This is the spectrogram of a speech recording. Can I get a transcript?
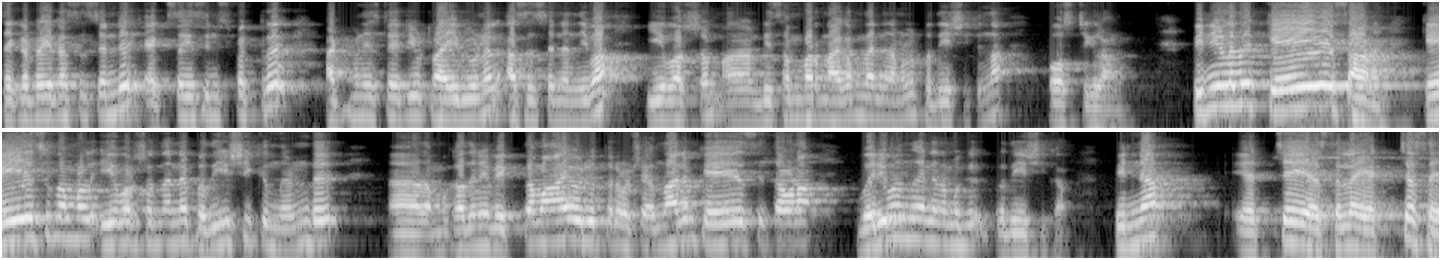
secretariat assistant excise inspector administrative tribunal assistant എന്നിവ ഈ വർഷം ഡിസംബറിനകം തന്നെ നമ്മൾ പ്രതീക്ഷിക്കുന്ന പോസ്റ്റുകളാണ്. പിന്നെയുള്ളത് കെ എസ് ആണ്. കെ എസ് നമ്മൾ ഈ വർഷം തന്നെ പ്രതീക്ഷിക്കുന്നുണ്ട്. നമുക്കതിന് വ്യക്തമായ ഒരു ഉത്തരവ് പക്ഷെ എന്നാലും കെ എസ് ഇത്തവണ വരുമെന്ന് തന്നെ നമുക്ക് പ്രതീക്ഷിക്കാം. പിന്നെ എച്ച് എ എസ് അല്ല എച്ച് എസ് എ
